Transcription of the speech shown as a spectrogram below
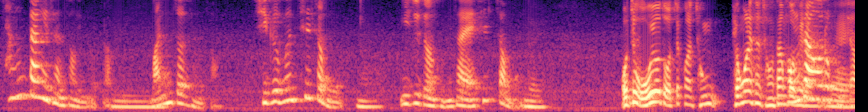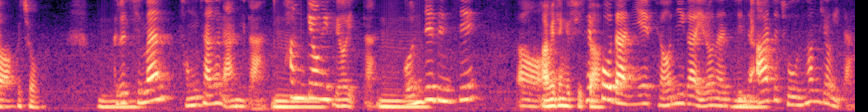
상당히 산성인 거죠. 음, 완전 산성. 지금은 7.5. 음, 2주 전 검사에 7.5. 네. 어쩌고 오여도 어쨌거나 정, 병원에서는 정상범위 정상으로 보죠. 그렇죠. 음, 그렇지만 정상은 아니다. 음. 환경이 되어 있다. 음, 언제든지 어, 암이 생길 수 있다. 세포 단위의 변이가 일어날 수 있는 음. 아주 좋은 환경이다.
